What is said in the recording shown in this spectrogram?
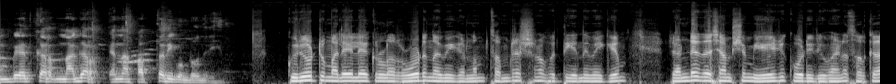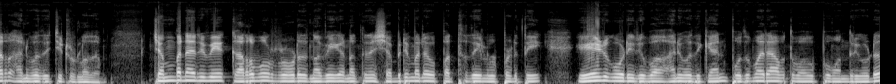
അംബേദ്കർ നഗർ എന്ന പദ്ധതി കൊണ്ടുവന്നിരിക്കുന്നത്. കുരുവട്ടുമലയിലേക്കുള്ള റോഡ് നവീകരണം സംരക്ഷണ ഭിത്തി എന്നിവയ്ക്ക് രണ്ട് ദശാംശം ഏഴ് കോടി രൂപയാണ് സർക്കാർ അനുവദിച്ചിട്ടുള്ളത്. ചെമ്പനരുവി കറവൂർ റോഡ് നവീകരണത്തിന് ശബരിമല പദ്ധതിയിൽ ഉൾപ്പെടുത്തി ഏഴ് കോടി രൂപ അനുവദിക്കാൻ പൊതുമരാമത്ത് വകുപ്പ് മന്ത്രിയോട്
